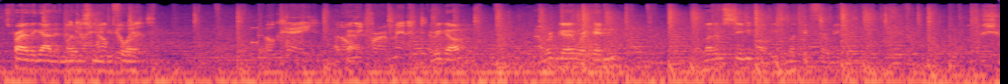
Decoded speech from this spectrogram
It's probably the guy that What can I noticed me before. Okay, but Okay. only for a minute. Here we go. Now we're good. We're hidden. Let him see me. Oh, he's looking for me. Oh, shoot.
